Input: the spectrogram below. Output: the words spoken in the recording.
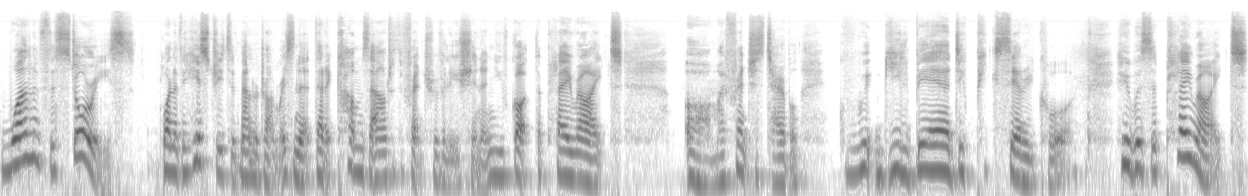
one of the stories, one of the histories of melodrama, isn't it, that it comes out of the French Revolution, and you've got the playwright. Oh, my French is terrible. Guilbert de Pixérécourt, who was a playwright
